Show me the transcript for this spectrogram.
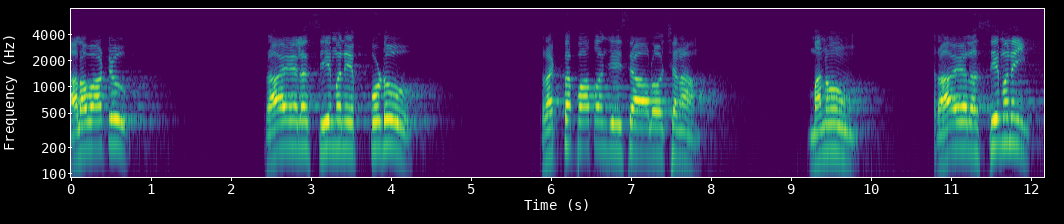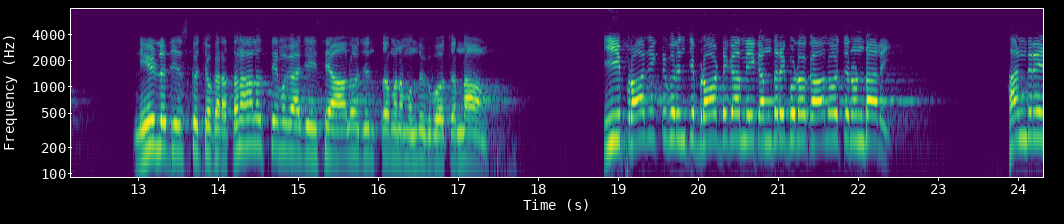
అలవాటు రాయలసీమని ఎప్పుడూ రక్తపాతం చేసే ఆలోచన. మనం రాయలసీమని నీళ్ళు తీసుకొచ్చి ఒక రతనాల సీమగా చేసే ఆలోచనతో మనం ముందుకు పోతున్నాం. ఈ ప్రాజెక్టు గురించి బ్రాడ్గా మీకు అందరికి కూడా ఒక ఆలోచన ఉండాలి. అందరినీ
